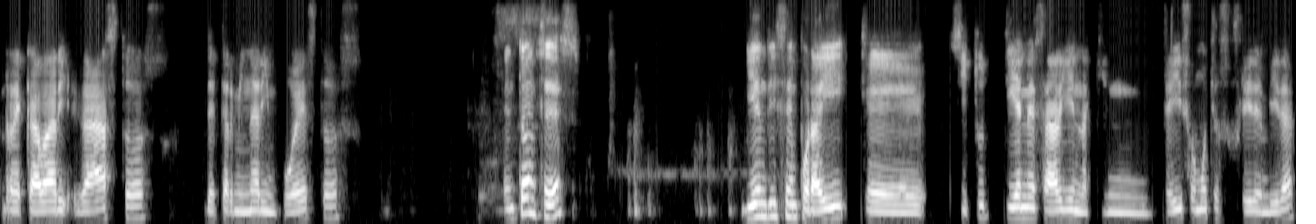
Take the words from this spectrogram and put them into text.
recabar gastos, determinar impuestos. Entonces, bien dicen por ahí que si tú tienes a alguien a quien te hizo mucho sufrir en vida,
